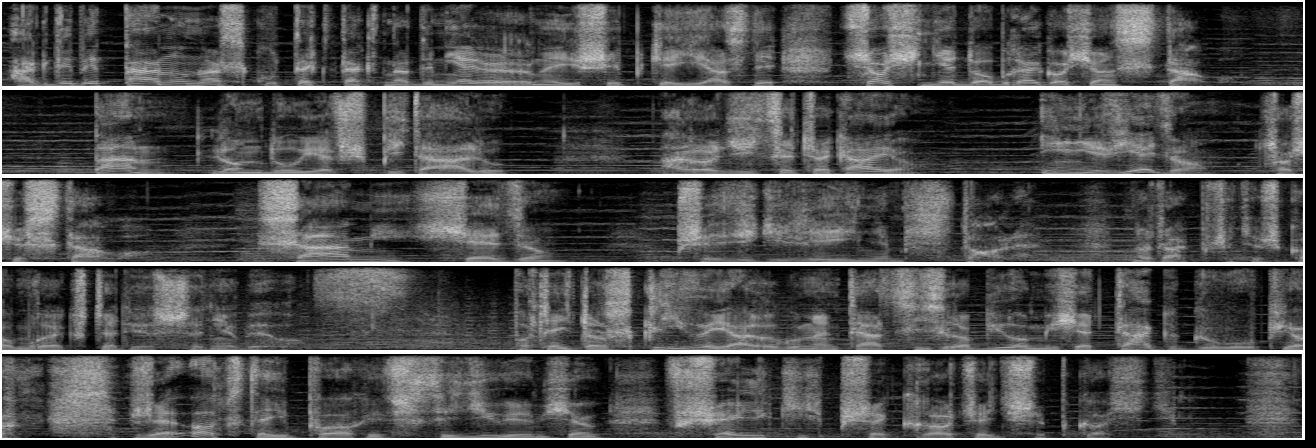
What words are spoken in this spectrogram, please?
A gdyby panu na skutek tak nadmiernej, szybkiej jazdy coś niedobrego się stało, pan ląduje w szpitalu, a rodzice czekają i nie wiedzą, co się stało. Sami siedzą przy wigilijnym stole. No tak, przecież komórek wtedy jeszcze nie było. Po tej troskliwej argumentacji zrobiło mi się tak głupio, że od tej pory wstydziłem się wszelkich przekroczeń szybkości.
